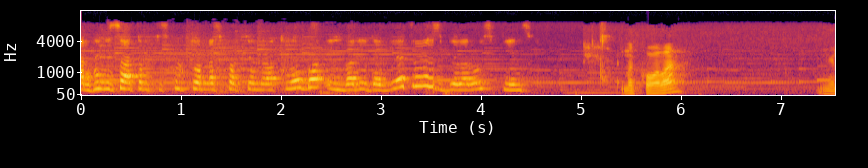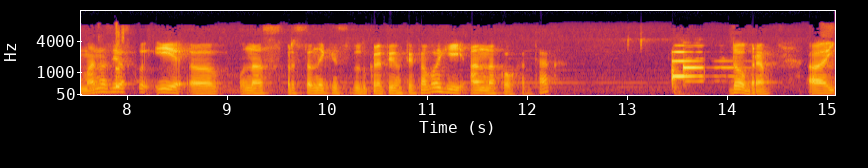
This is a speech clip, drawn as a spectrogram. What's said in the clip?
организатор физкультурно-спортивного клуба «Инвалида ветра» с Беларусь, Пинск. Микола. Нема на зв'язку. І е, у нас представник Інституту креативних технологій Анна Кохан, так? Добре. Е,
